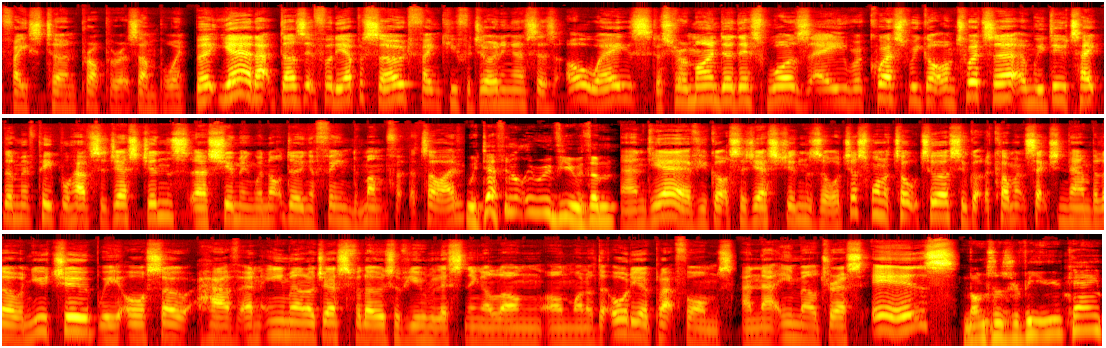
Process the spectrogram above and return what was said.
face turn proper at some point. But yeah, that does it for the episode. Thank you for joining us as always. Just a reminder, this was a request we got on Twitter, and we do take them if people have suggestions, assuming we're not doing a themed month at the time. We definitely review them. And yeah, if you've got suggestions or just want to talk to us, we've got the comment section down below on YouTube. We also have an email address for those of you listening along on one of the audio platforms, and that email address is nonsensereviewuk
